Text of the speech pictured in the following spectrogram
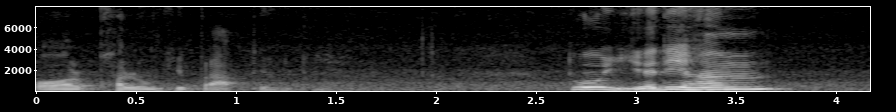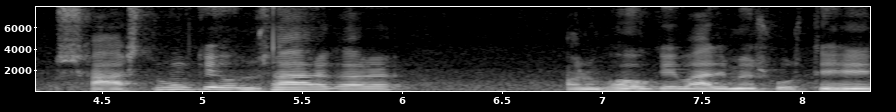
और फलों की प्राप्ति होती है। तो यदि हम शास्त्रों के अनुसार अगर अनुभव के बारे में सोचते हैं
